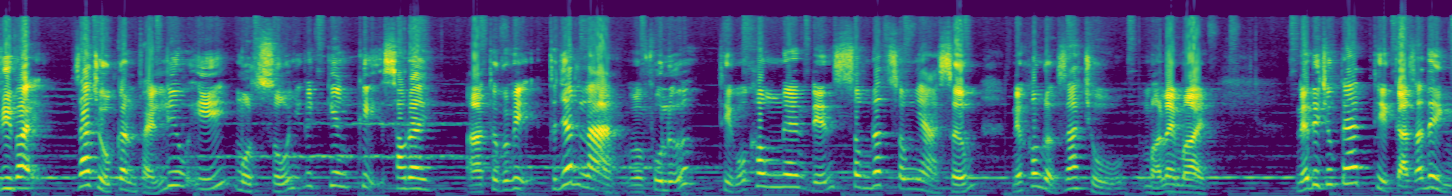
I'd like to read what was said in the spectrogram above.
Vì vậy, gia chủ cần phải lưu ý một số những cái kiêng kỵ sau đây. À, thưa quý vị, thứ nhất là phụ nữ thì cũng không nên đến sông đất sông nhà sớm nếu không được gia chủ mở lời mời. Nếu đi chúc Tết thì cả gia đình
